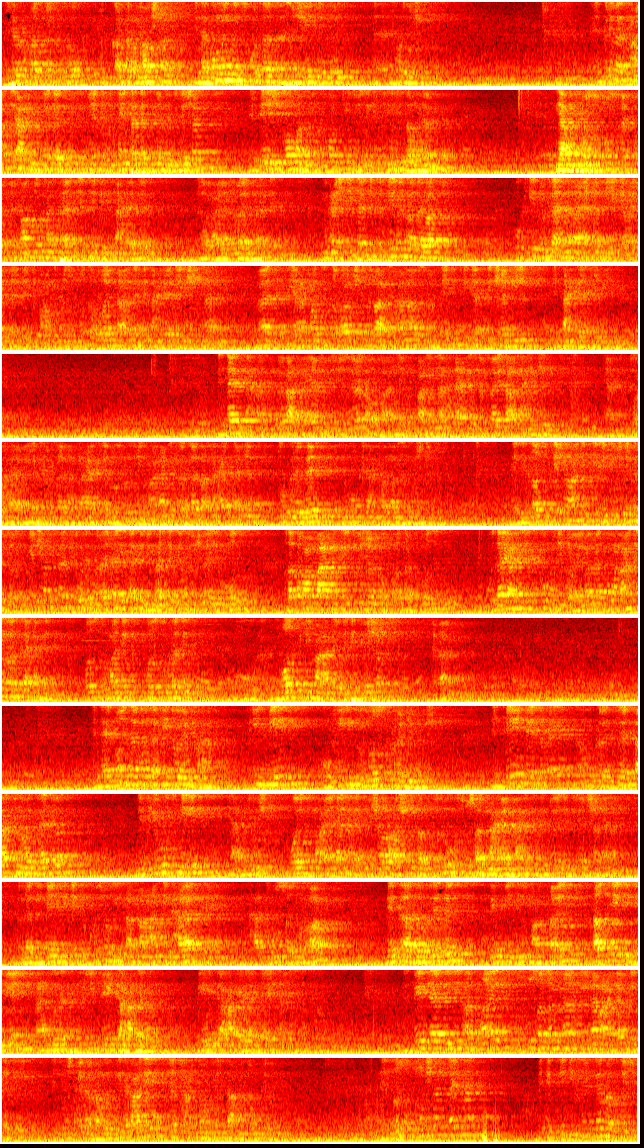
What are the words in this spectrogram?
cerebral vascular stroke with cardiac function is a common disorder associated with uh, frozen shock. البريفالنس عندي على 230% 230% من population الايج كومن من 40 to 60 ده مهم يعني نص نص بيحصل في النون دومينانت هاند يبتدي في الناحيه الليفت لو عيان right hand من 20 30% من ال bilateral وكثير من فهم العيان لما يجي عيان البيت يبقى عنده frozen shoulder والله انت عندك الناحيه دي الشمال ما يعني ما تستغربش ان بعد سنه أو سنتين انت يبتدي affection للناحيه اليمين. لذلك إحنا بنبعت عيان physiotherapy أو بعلمه بعلمنا هتعمل exercise على الناحيتين. يعني الدكتور هيعمل exercise على الناحيه فيها الوصولي وهنعمل exercise على الناحيه الثانية to prevent ان ممكن يحصل نفس المشكلة. ال classification عندي في ال etiological classification بقسم ال primary ده اللي ماسك ملوش اي cause ده طبعا بعد exclusion of other causes وده يعني less common شوية لما يكون عندي اللي هو ال secondary post traumatic post operative و mostly مع diabetic patients تمام ال diagnosis زي ما قلنا فيه two things عندي في ال pain وفي ال loss of rotation ال pain بيتميز أو ال criteria بتاعته ان هو gradual diffuse pain يعني ملوش point العيان بيشاور على ال shoulder كله وخصوصا الناحيه ناحيه ال deltoid insertion هنا يقول لك ال pain في كتفي كله بيسمع عندي لحد لحد نص ال forearm. بيبقى progressive pain بيزيد مع ال time ده achy pain يعني كتفي فيه بينقح عليا بينقح عليا زي ال abscess ال pain ده بيزيد ادمايل خصوصا لما ينام على جنب اللي فيه المشكلة أو يتقلب عليه يصحى من النوم يفزع من النوم كده. ال loss motion دايما بتبتدي في ال internal rotation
